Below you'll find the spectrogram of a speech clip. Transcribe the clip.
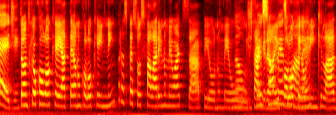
pede. Tanto que eu coloquei até, eu não coloquei nem para as pessoas falarem no meu WhatsApp ou no meu Não, foi Instagram. só eu mesmo coloquei lá, o né? link lá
